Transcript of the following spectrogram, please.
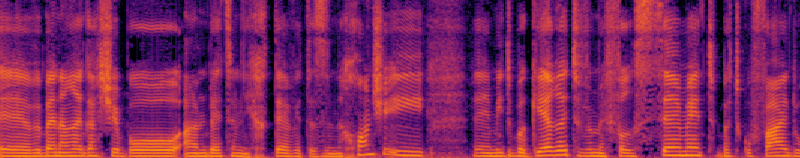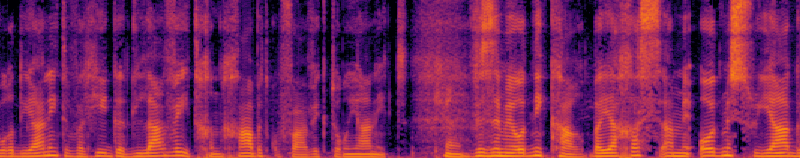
אה, ובין הרגע שבו אן בעצם נכתבת. אז זה נכון שהיא אה, מתבגרת ומפרסמת בתקופה האדוארדיאנית, אבל היא גדלה והתחנכה בתקופה הוויקטוריאנית. כן. וזה מאוד ניכר. ביחס המאוד מסויג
